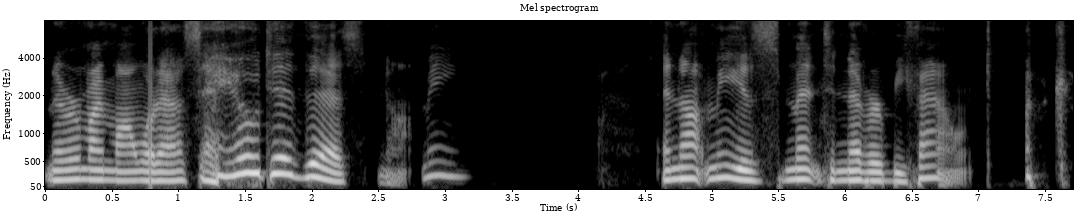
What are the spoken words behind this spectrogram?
Never my mom would ask, say, who did this? Not me. And not me is meant to never be found.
